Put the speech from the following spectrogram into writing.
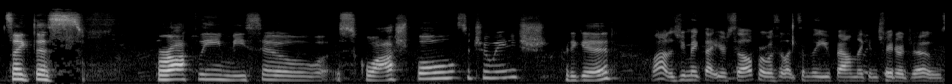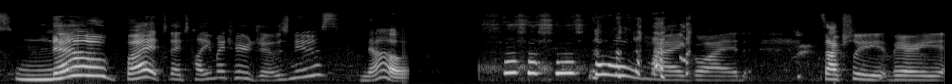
It's like this broccoli miso squash bowl situation. Pretty good. Wow, did you make that yourself, or was it like something you found like in Trader Joe's? No, but did I tell you my Trader Joe's news? No. oh my god. It's actually very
